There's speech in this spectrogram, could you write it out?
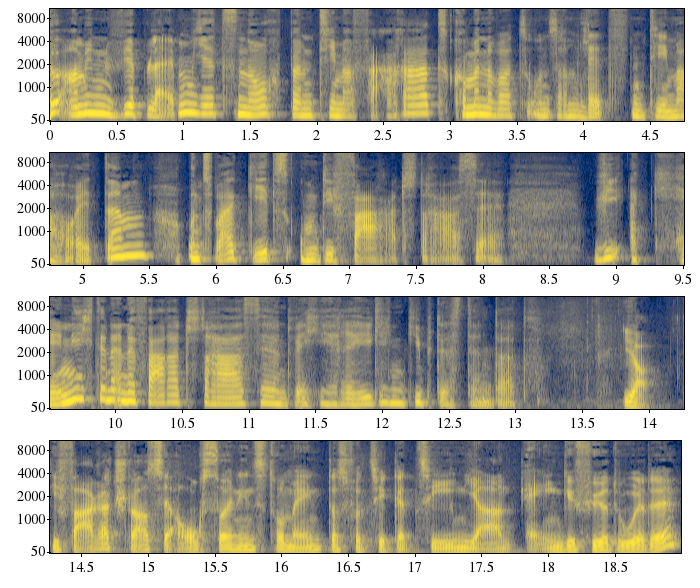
Du Armin, wir bleiben jetzt noch beim Thema Fahrrad, kommen aber zu unserem letzten Thema heute. Und zwar geht es um die Fahrradstraße. Wie erkenne ich denn eine Fahrradstraße und welche Regeln gibt es denn dort? Ja, die Fahrradstraße auch so ein Instrument, das vor circa zehn Jahren eingeführt wurde.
